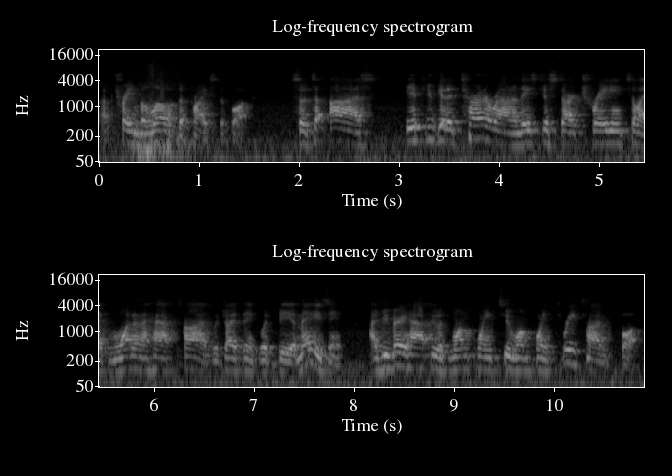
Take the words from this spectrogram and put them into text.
uh, trading below the price to book. So to us, if you get a turnaround and they just start trading to like one and a half times, which I think would be amazing, I'd be very happy with 1.2, 1.3 times book.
